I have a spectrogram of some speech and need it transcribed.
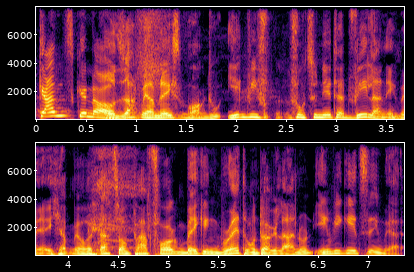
Ganz genau. Und sagt mir am nächsten Morgen, du, irgendwie funktioniert das WLAN nicht mehr. Ich habe mir heute Nacht so ein paar Folgen Baking Bread runtergeladen und irgendwie geht's nicht mehr.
